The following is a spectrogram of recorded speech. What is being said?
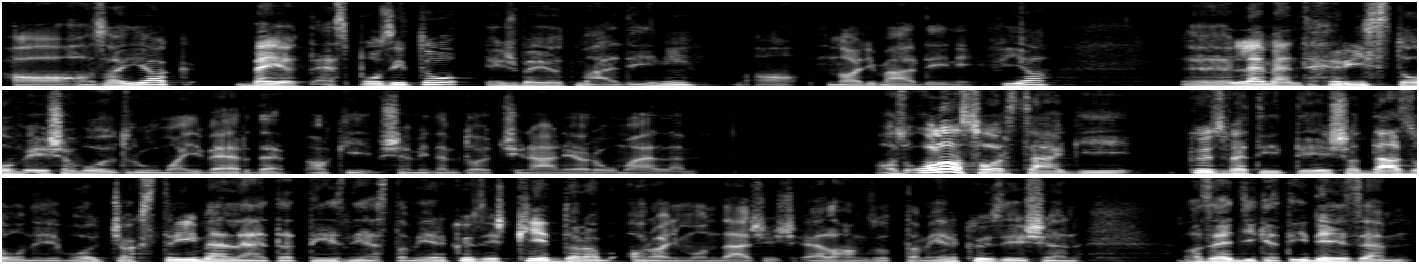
a hazaiak, bejött Esposito és bejött Maldini, a nagy Maldini fia, lement Hristov és a volt római Verde, aki semmit nem tudott csinálni a Róma ellen. Az olaszországi közvetítés a Dazóné volt, csak streamen lehetett nézni ezt a mérkőzést, két darab aranymondás is elhangzott a mérkőzésen. Az egyiket idézem,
